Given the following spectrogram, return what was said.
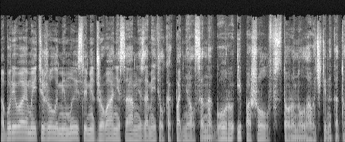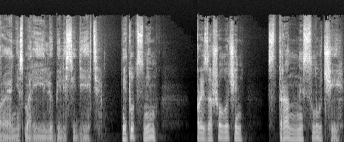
Обуреваемый тяжелыми мыслями, Джованни сам не заметил, как поднялся на гору и пошел в сторону лавочки, на которой они с Марией любили сидеть. И тут с ним произошел очень странный случай.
